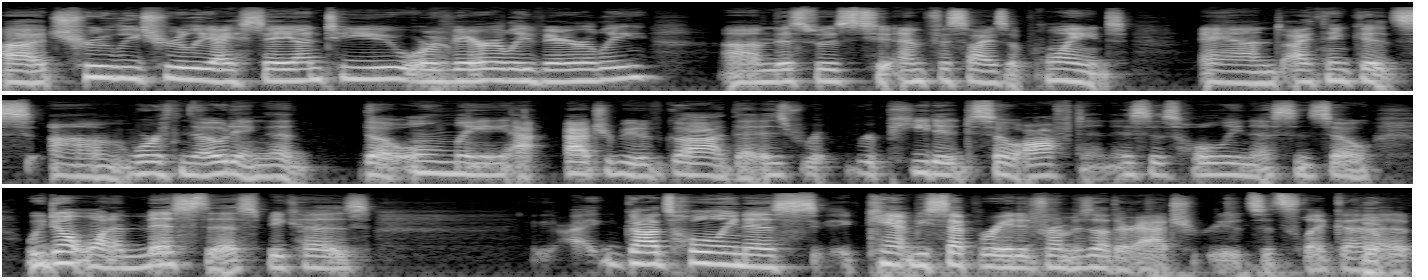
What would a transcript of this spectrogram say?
uh, Truly, truly, I say unto you, or Yeah. verily, verily. Um, this was to emphasize a point. And I think it's um, worth noting that the only a- attribute of God that is re- repeated so often is his holiness. And so we don't want to miss this because God's holiness can't be separated from his other attributes. It's like a Yep.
